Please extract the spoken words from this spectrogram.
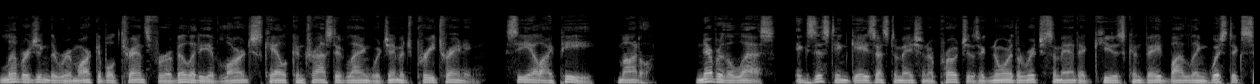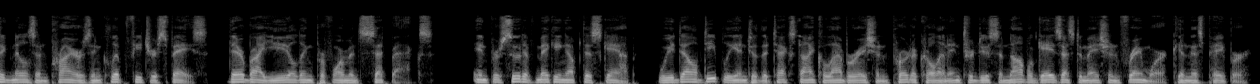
leveraging the remarkable transferability of large-scale contrastive language image pre-training (CLIP) model. Nevertheless, existing gaze estimation approaches ignore the rich semantic cues conveyed by linguistic signals and priors in clip feature space, thereby yielding performance setbacks. In pursuit of making up this gap, we delve deeply into the text-eye collaboration protocol and introduce a novel gaze estimation framework in this paper,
